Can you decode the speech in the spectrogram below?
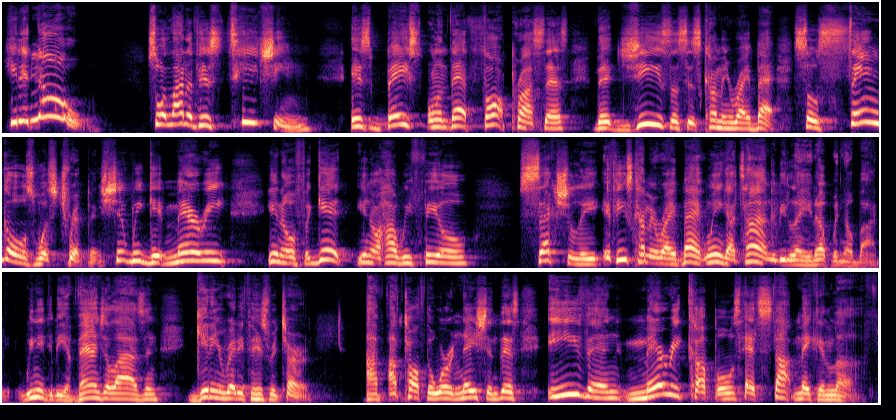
He didn't know. So a lot of his teaching is based on that thought process that Jesus is coming right back. So singles was tripping. Should we get married? You know, forget, you know, how we feel sexually. If he's coming right back, we ain't got time to be laid up with nobody. We need to be evangelizing, getting ready for his return. I've, I've taught the word nation this. Even married couples had stopped making love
